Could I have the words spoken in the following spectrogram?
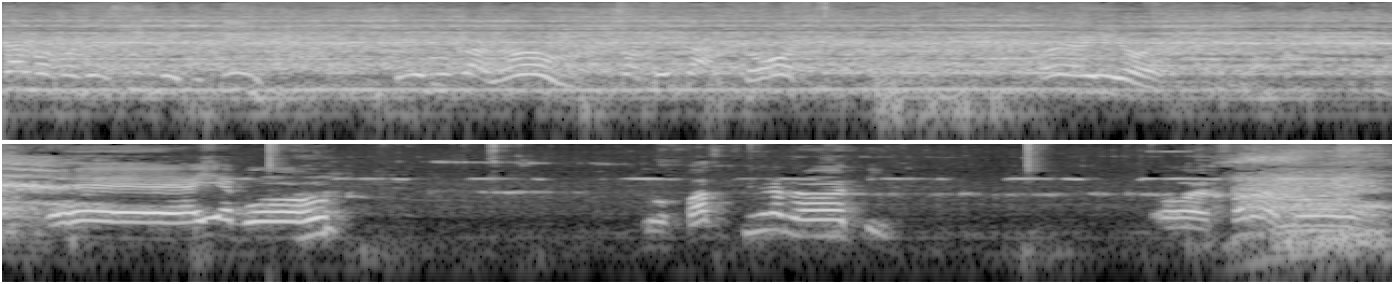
Cara vai fazer assim, meio que tem. Nunca não. Só tem caixote. Olha aí, olha. É, aí é bom. Não faço fibra não, filho. Olha, só na manha.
